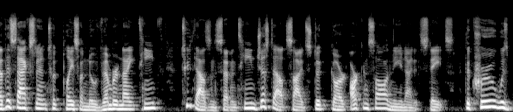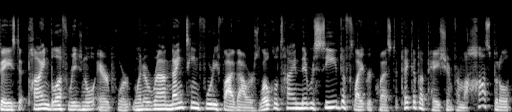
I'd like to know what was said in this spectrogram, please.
Now, this accident took place on November 19th, 2017, just outside Stuttgart, Arkansas, in the United States. The crew was based at Pine Bluff Regional Airport when, around 1945 hours local time, they received a flight request to pick up a patient from a hospital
